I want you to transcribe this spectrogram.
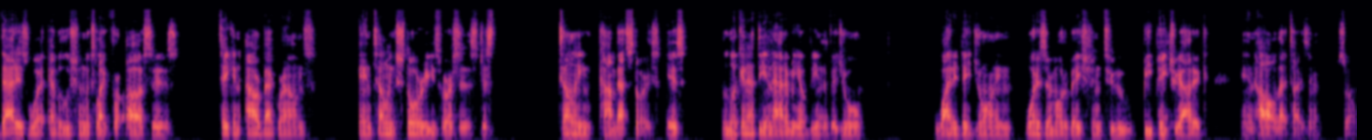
that is what evolution looks like for us is taking our backgrounds and telling stories versus just telling combat stories is looking at the anatomy of the individual. Why did they join? What is their motivation to be patriotic and how all that ties in? So.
